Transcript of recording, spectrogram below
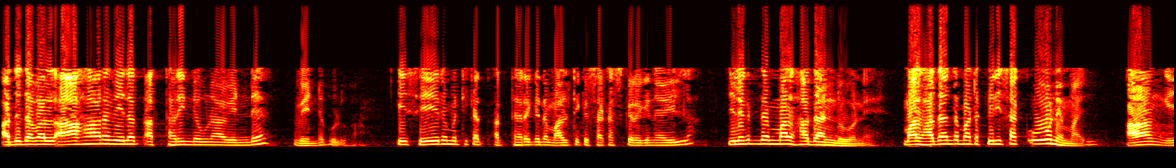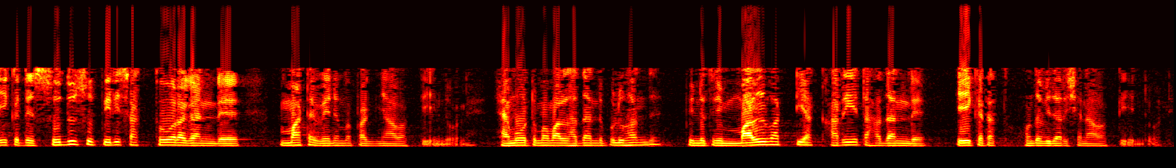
අද දවල් ආහාර වේලත් අත්හරින්න වුණා වෙන්න වෙන්න පුළුවන්. ඒ සේරම ටිකත් අත්හැරගෙන මල් ටික සකස් කරගෙන ඇවිල්ලා ඊළඟට දැන් මල් හදන්න ඕනේ. මල් හදන්න මට පිරිසක් ඕනෙමයි. ආන් ඒකට සුදුසු පිරිසක් තෝරගන්න මට වෙනම ප්‍රඥාවක් තියෙන්න ඕනේ. හැමෝටම මල් හදන්න පුළුවන්ද? පින්නතුනි මල් වට්ටියක් හරියට හදන්න ඒකටත් හොඳ විදර්ශනාවක් තියෙන්න ඕනේ.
